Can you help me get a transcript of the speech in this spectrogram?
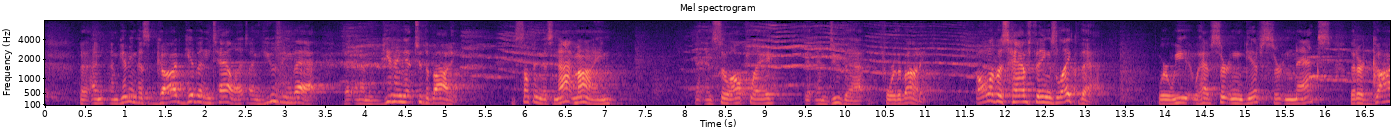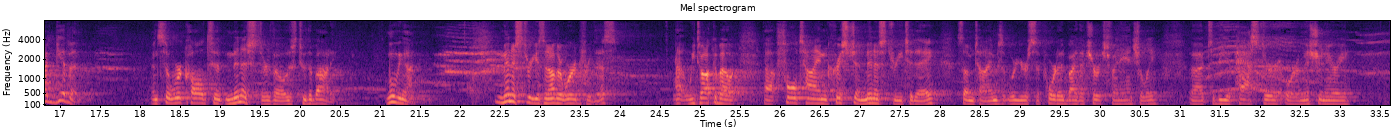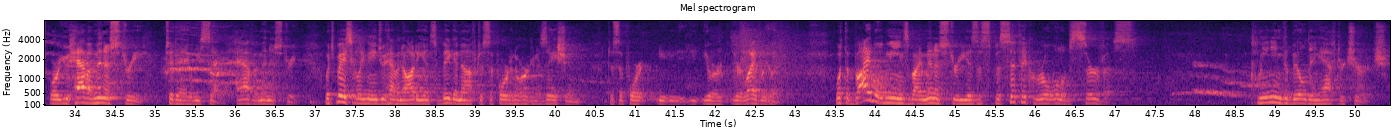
I'm, I'm giving this God given talent, I'm using that, and I'm giving it to the body. It's something that's not mine, and so I'll play and do that for the body. All of us have things like that, where we have certain gifts, certain knacks that are God given. And so we're called to minister those to the body. Moving on. Ministry is another word for this. Uh, we talk about uh, full time Christian ministry today, sometimes, where you're supported by the church financially uh, to be a pastor or a missionary, or you have a ministry today, we say, have a ministry, which basically means you have an audience big enough to support an organization to support your, your livelihood. What the Bible means by ministry is a specific role of service. Cleaning the building after church,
